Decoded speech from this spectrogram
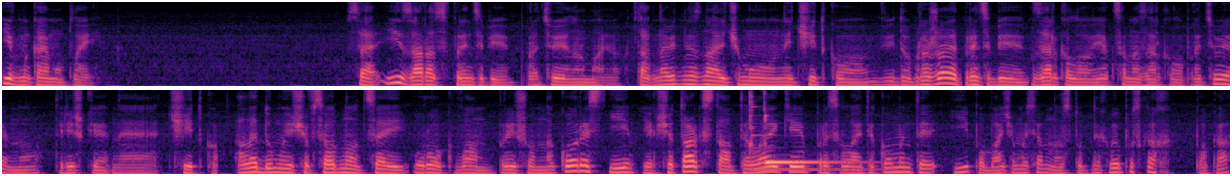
І вмикаємо play. Все, і зараз, в принципі, працює нормально. Так, навіть не знаю, чому не чітко відображає. В принципі, зеркало, як саме зеркало працює, але трішки не чітко. Але думаю, що все одно цей урок вам прийшов на користь. І якщо так, ставте лайки, присилайте коменти і побачимося в наступних випусках. Пока!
